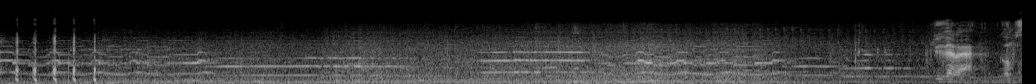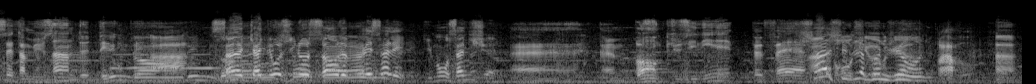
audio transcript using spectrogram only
Tu verras, comme c'est amusant de découper. Ah, Cinq agneaux innocents de présalé du Mont-Saint-Michel. euh, un bon cuisinier peut faire Ça, un c'est bon de la bonne viande. Bravo. Ah.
